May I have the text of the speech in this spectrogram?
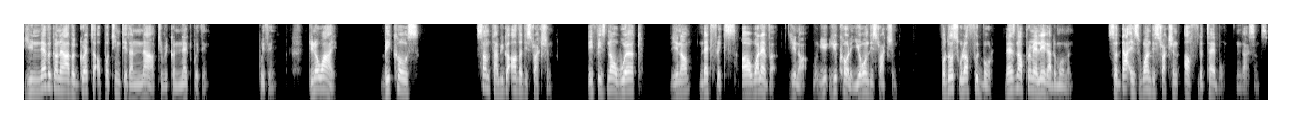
You're never gonna have a greater opportunity than now to reconnect with him. With him. Do you know why? Because sometimes you got other distraction. If it's not work, you know, Netflix or whatever, you know, you, you call it your own distraction. For those who love football, there's no Premier League at the moment. So that is one distraction off the table in that sense.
